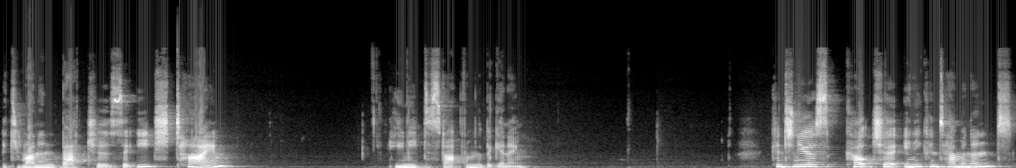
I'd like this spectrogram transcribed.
it's run in batches, so each time you need to start from the beginning. Continuous culture, any contaminant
